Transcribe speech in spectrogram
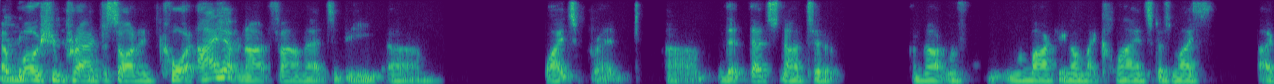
motion practice on in court. I have not found that to be um, widespread. Um, that that's not to I'm not re- remarking on my clients because my I,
